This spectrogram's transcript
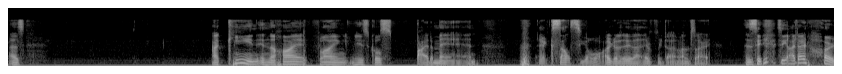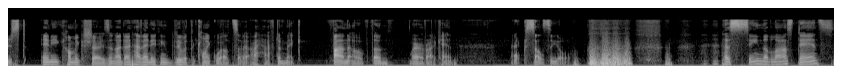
as Akeen in the high flying musical Spider Man. Excelsior. I'm gonna do that every time, I'm sorry. See see I don't host any comic shows and I don't have anything to do with the comic world, so I have to make fun of them wherever I can. Excelsior. Has seen the last dance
